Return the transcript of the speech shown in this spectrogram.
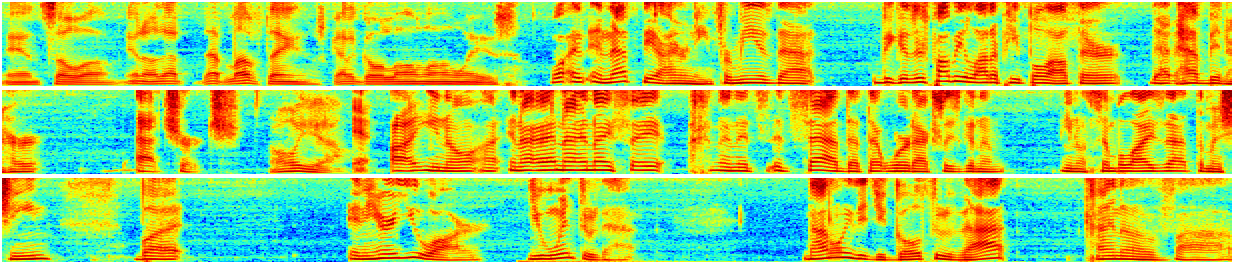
And so uh, you know that that love thing has got to go a long, long ways. Well, and, and that's the irony for me is that because there's probably a lot of people out there that have been hurt at church. Oh yeah, I, you know, and I and I and I say, and it's it's sad that that word actually is going to, you know, symbolize that the machine, but, and here you are, you went through that. Not only did you go through that kind of uh,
